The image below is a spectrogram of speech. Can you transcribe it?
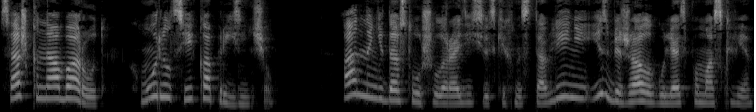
Сашка, наоборот, хмурился и капризничал. Анна не дослушала родительских наставлений и сбежала гулять по Москве.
